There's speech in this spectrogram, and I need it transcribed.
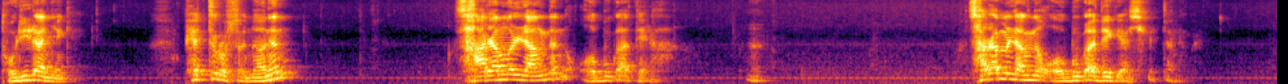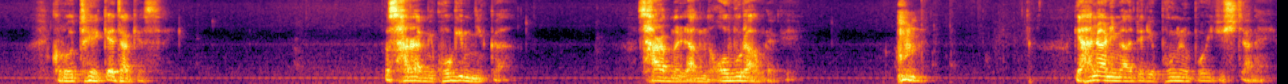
돌이란 얘기. 페트로스 너는 사람을 낚는 어부가 되라. 사람을 낚는 어부가 되게 하시겠다는 거예요. 그걸 어떻게 깨닫겠어요? 사람이 고기입니까? 사람을 낚는 어부라고 그래요. 하나님의 아들이 본을 보여주시잖아요.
